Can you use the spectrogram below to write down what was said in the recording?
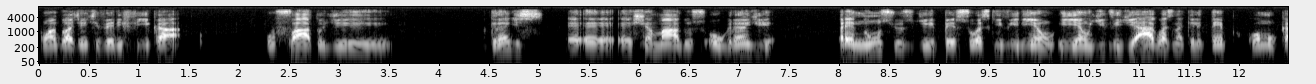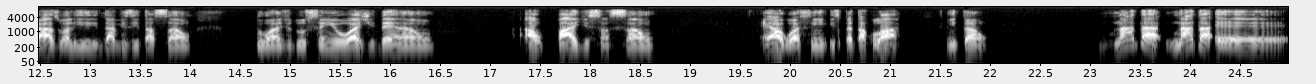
Quando a gente verifica o fato de grandes é, é, chamados ou grandes prenúncios de pessoas que viriam e iam dividir águas naquele tempo, como o caso ali da visitação do anjo do Senhor a Gideão, ao pai de Sansão, é algo assim espetacular. Então, nada, nada, é,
